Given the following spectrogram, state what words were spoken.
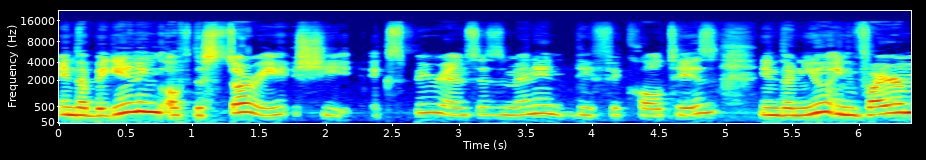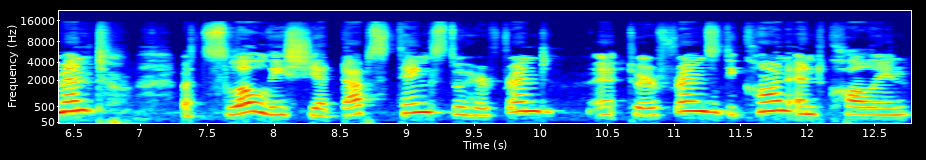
In the beginning of the story, she experiences many difficulties in the new environment, but slowly she adapts thanks to her friend uh, to her friends Deacon and Colin.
